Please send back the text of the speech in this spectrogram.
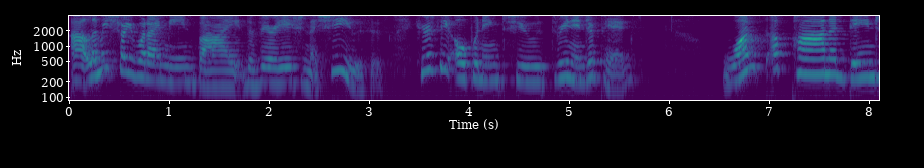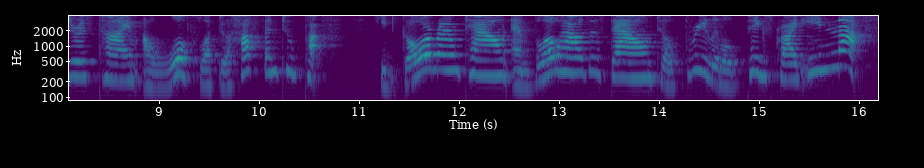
Uh, let me show you what I mean by the variation that she uses. Here's the opening to Three Ninja Pigs. Once upon a dangerous time, a wolf loved to huff and to puff. He'd go around town and blow houses down till three little pigs cried, Enough!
